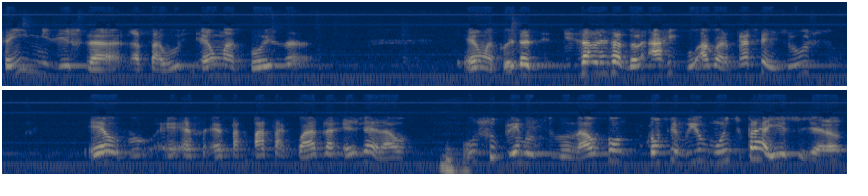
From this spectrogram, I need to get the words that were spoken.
sem ministro da, da saúde, é uma coisa é uma coisa desalentadora. Agora, para ser justo, eu, essa, essa pataquada é geral. O Supremo Tribunal contribuiu muito para isso, Geraldo,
